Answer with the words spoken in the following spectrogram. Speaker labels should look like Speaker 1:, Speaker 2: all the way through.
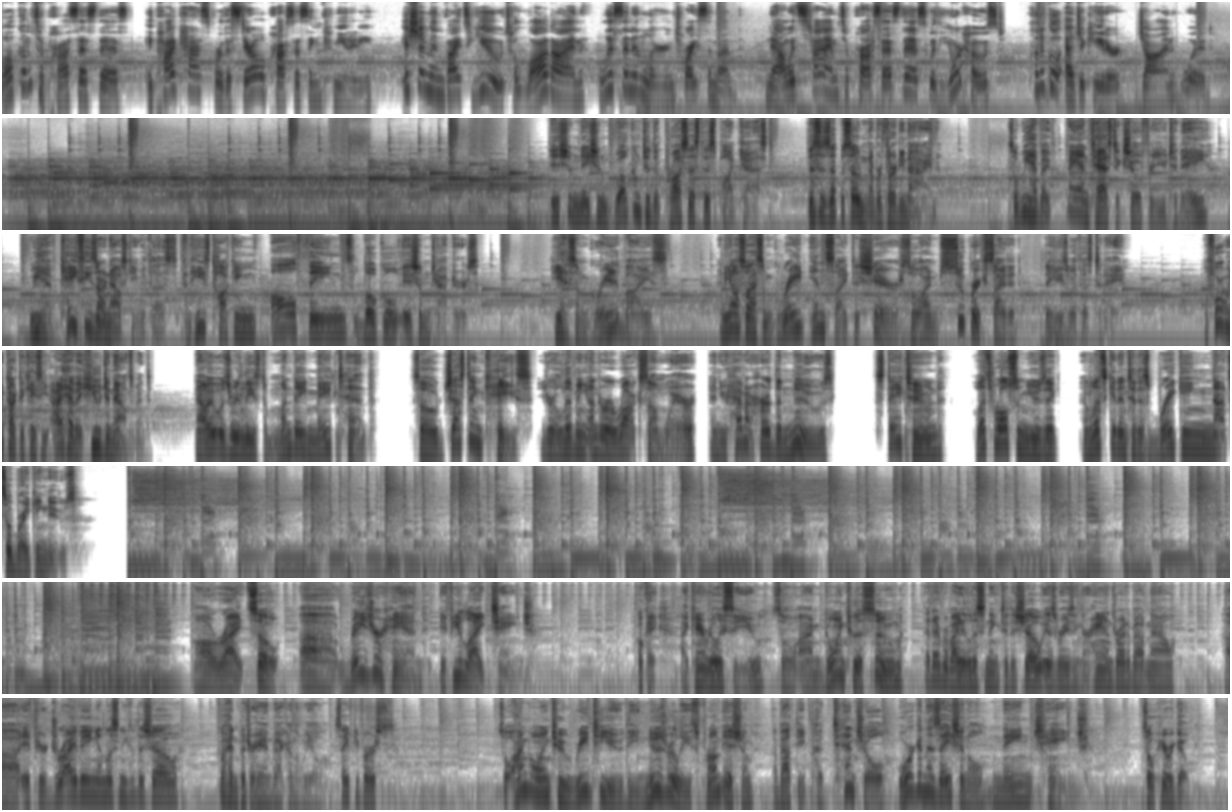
Speaker 1: Welcome to Process This, a podcast for the sterile processing community. Isham invites you to log on, listen, and learn twice a month. Now it's time to process this with your host, clinical educator John Wood.
Speaker 2: Isham Nation, welcome to the Process This podcast. This is episode number 39. So, we have a fantastic show for you today. We have Casey Czarnowski with us, and he's talking all things local Isham chapters. He has some great advice, and he also has some great insight to share, so I'm super excited that he's with us today. Before we talk to Casey, I have a huge announcement. Now, it was released Monday, May 10th, so, just in case you're living under a rock somewhere and you haven't heard the news, stay tuned, let's roll some music, and let's get into this breaking, not so breaking news. All right, so uh, raise your hand if you like change. Okay, I can't really see you, so I'm going to assume that everybody listening to the show is raising their hands right about now. Uh, if you're driving and listening to the show, go ahead and put your hand back on the wheel. Safety first. So I'm going to read to you the news release from Isham about the potential organizational name change. So here we go.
